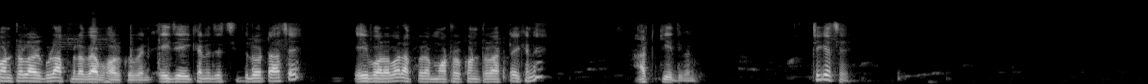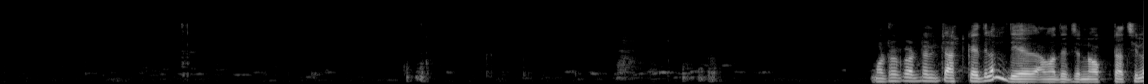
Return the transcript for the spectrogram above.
কন্ট্রোলারগুলো আপনারা ব্যবহার করবেন। এই যে এইখানে যে ছিদ্রটা আছে, এই বরাবর আপনারা মোটর কন্ট্রোলারটা এখানে আটকিয়ে দিবেন। ঠিক আছে? মোটর কন্ট্রোলটা আটকাই দিলাম। দিয়ে আমাদের যে নবটা ছিল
